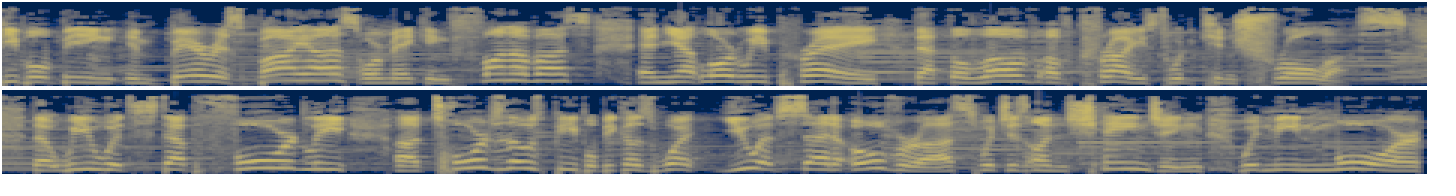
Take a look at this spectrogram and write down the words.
people being embarrassed by us or making fun of us. And yet, Lord, we pray that the love of Christ would control us. That we would step forwardly uh, towards those people because what you have said over us, which is unchanging, would mean more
